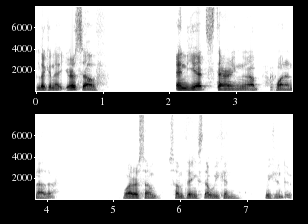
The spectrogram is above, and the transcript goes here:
looking at yourself and yet stirring up one another. What are some some things that we can we can do?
